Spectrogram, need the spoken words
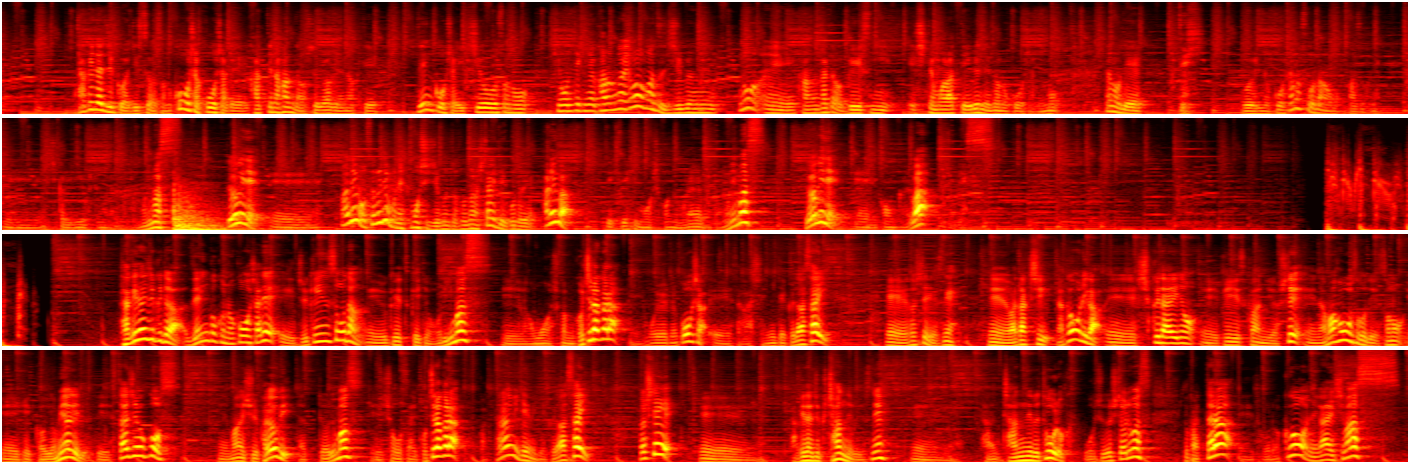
武田塾は実はその校舎校舎で勝手な判断をしてるわけじゃなくて全校舎一応その基本的な考えはまず自分の、え考え方をベースにしてもらっているんでどの校舎にも。なのでぜひ最寄りの校舎の相談をまずはね、えー、しっかり利用してもらえればと思います。というわけで、えー、まあ、でもそれでもねもし自分と相談したいということであればぜひぜひ申し込んでもらえればと思います。というわけで、えー、今回は以上です。武田塾では全国の校舎で受験相談受け付けております。お申し込みこちらから最寄りの校舎探してみてください。そしてですね、私、中森が宿題のペース管理をして生放送でその結果を読み上げるスタジオコース、毎週火曜日やっております。詳細こちらからよかったら見てみてください。そして、武田塾チャンネルですね、チャンネル登録募集しております。よかったら登録をお願いします。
